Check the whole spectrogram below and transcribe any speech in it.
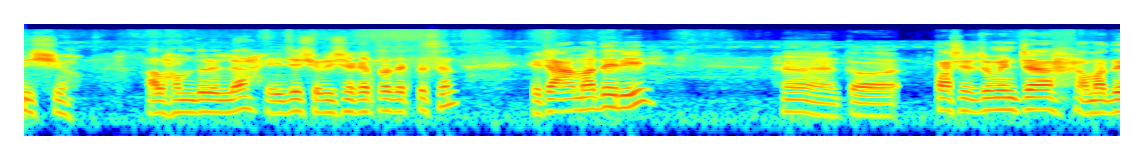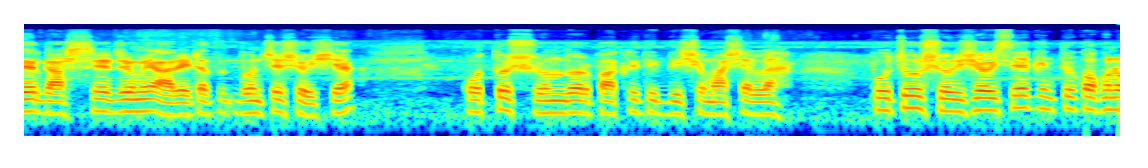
দৃশ্য। আলহামদুলিল্লাহ, এই যে সরিষা ক্ষেত্র দেখতেছেন, এটা আমাদেরই। হ্যাঁ তো পাশের জমিনটা আমাদের গাছের জমি, আর এটা তো বনছে সরিষা। কত সুন্দর প্রাকৃতিক দৃশ্য মাশাল্লাহ প্রচুর সরিষা হয়েছে কিন্তু কখনো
